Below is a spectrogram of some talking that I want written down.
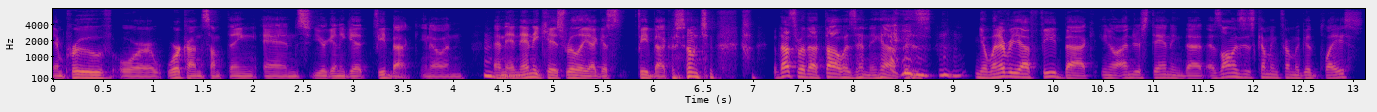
improve or work on something, and you're going to get feedback. You know, and mm-hmm. and in any case, really, I guess feedback. but that's where that thought was ending up. Is mm-hmm. you know, whenever you have feedback, you know, understanding that as long as it's coming from a good place,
